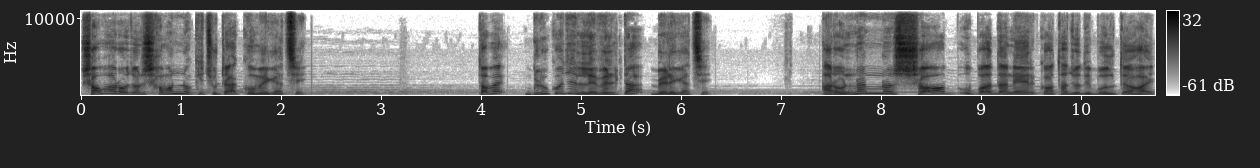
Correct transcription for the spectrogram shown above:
সবার ওজন সামান্য কিছুটা কমে গেছে। তবে গ্লুকোজের লেভেলটা বেড়ে গেছে। আর অন্যান্য সব উপাদানের কথা যদি বলতে হয়,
